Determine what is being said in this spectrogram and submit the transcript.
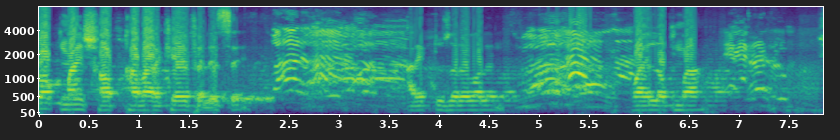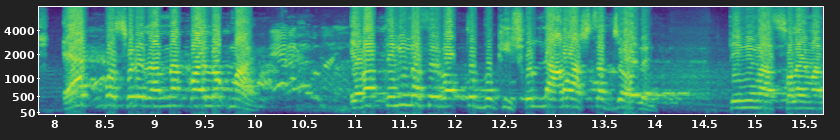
লোকমায় সব খাবার খেয়ে ফেলেছে। আর একটু জোরে বলেন, কয় লোকমা? এক বছরের রান্না কয় লোকমায় এবার তিমি মাছের বক্তব্য কি? শুনলে আরও আশ্চর্য হবেন। তিমি মাছ সলাইমান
